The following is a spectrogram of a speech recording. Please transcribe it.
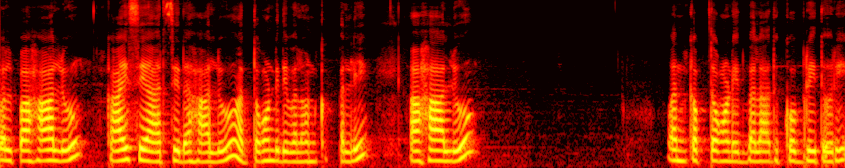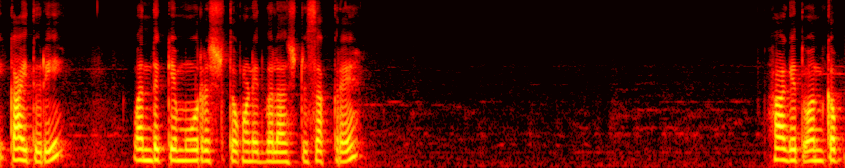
ಸ್ವಲ್ಪ ಹಾಲು, ಕಾಯಿಸಿ ಆರಿಸಿದ ಹಾಲು, ಅದು ತೊಗೊಂಡಿದ್ದೀವಲ್ಲ ಒಂದು ಕಪ್ಪಲ್ಲಿ. ಆ ಹಾಲು ಒಂದು ಕಪ್ ತೊಗೊಂಡಿದ್ವಲ್ಲ ಅದು ಕೊಬ್ಬರಿ ತುರಿ, ಕಾಯಿ ತುರಿ. ಒಂದಕ್ಕೆ ಮೂರಷ್ಟು ತೊಗೊಂಡಿದ್ವಲ್ಲ ಅಷ್ಟು ಸಕ್ಕರೆ. ಹಾಗೆ ಒಂದು ಕಪ್,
